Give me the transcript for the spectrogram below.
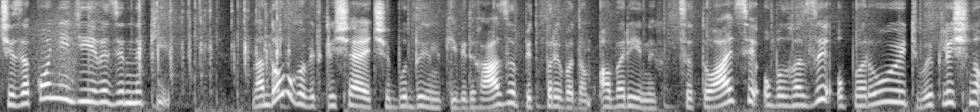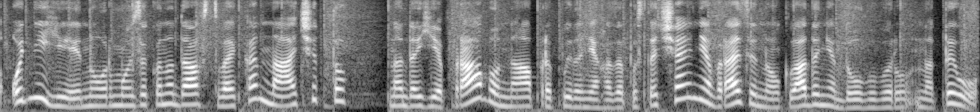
Чи законні дії газівників? Надовго відключаючи будинки від газу під приводом аварійних ситуацій, облгази оперують виключно однією нормою законодавства, яка, начебто, надає право на припинення газопостачання в разі неукладення договору на ТО.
